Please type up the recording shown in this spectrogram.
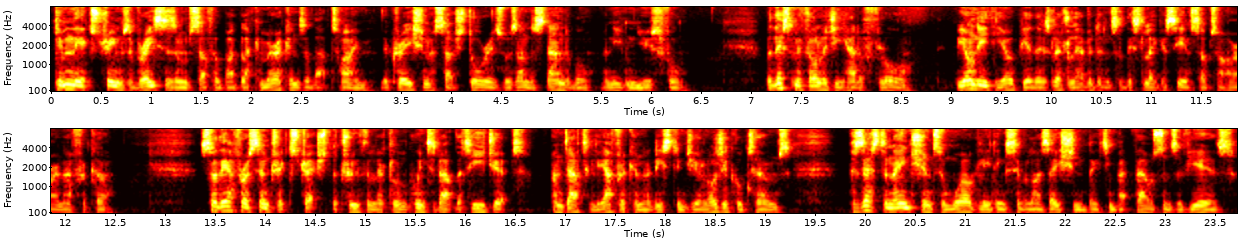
Given the extremes of racism suffered by black Americans at that time, the creation of such stories was understandable and even useful. But this mythology had a flaw. Beyond Ethiopia, there's little evidence of this legacy in sub Saharan Africa. So the Afrocentrics stretched the truth a little and pointed out that Egypt, undoubtedly African, at least in geological terms, possessed an ancient and world leading civilization dating back thousands of years.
